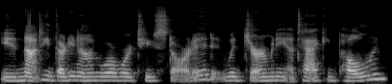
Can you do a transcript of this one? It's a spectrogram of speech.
In 1939, World War II started with Germany attacking Poland,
